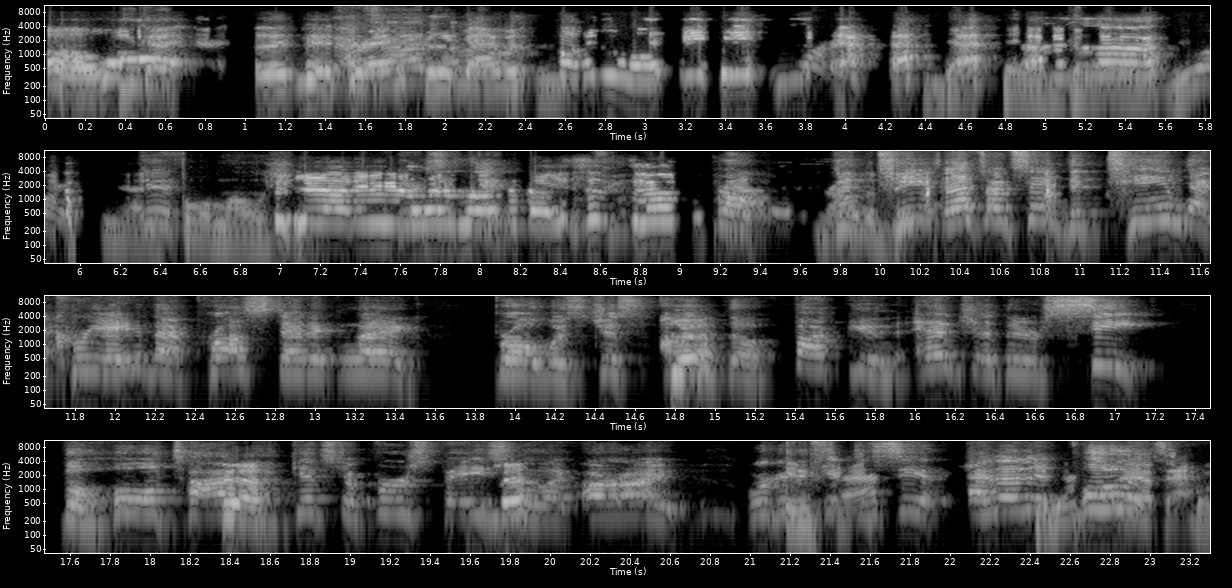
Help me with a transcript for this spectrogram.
Oh, what? Got, they pitch right for the guy with fun that thing go. You want that full motion. You're not even gonna let him run the bases, dude. Bro, the, the team, that's what I'm saying. The team that created that prosthetic leg, bro, was just yeah. on the fucking edge of their seat the whole time. Yeah. He gets to first base, yeah. and they're like, all right, We're gonna In get to fact, see it, and then The they next pull his should have ass.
